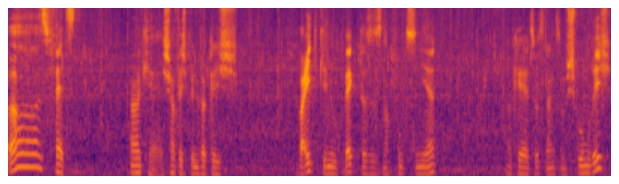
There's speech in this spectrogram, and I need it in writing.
Oh, es fetzt. Okay, ich hoffe, ich bin wirklich weit genug weg, dass es noch funktioniert. Okay, jetzt wird es langsam schwummrig.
